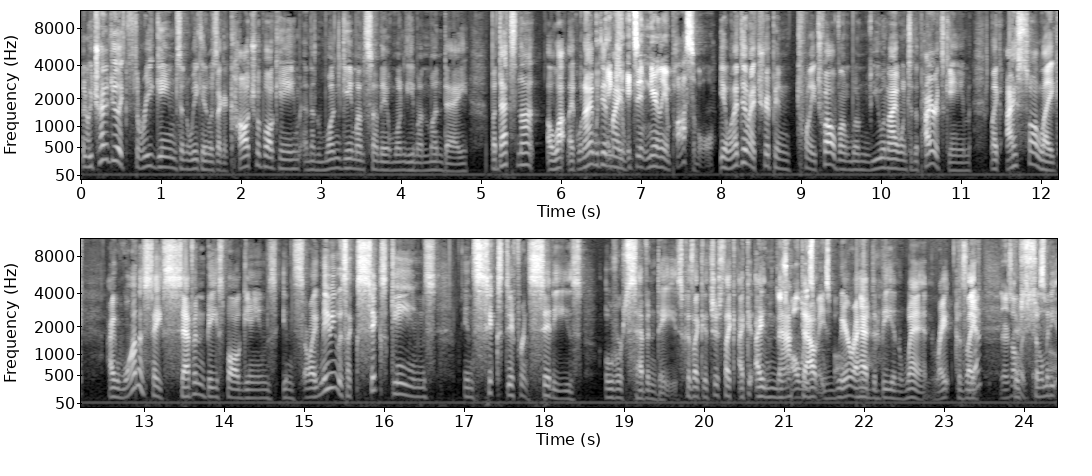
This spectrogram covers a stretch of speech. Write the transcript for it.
like we tried to do like three games in a weekend. It was like a college football game and then one game on Sunday and one game on Monday. But that's not a lot. Like when I did my it's nearly impossible. yeah, when I did my trip in 2012, when, when you and I went to the Pirates game, like I saw like I want to say seven baseball games in, or like maybe it was like six games in six different cities over seven days because like it's just like I could I mapped out baseball, where I had yeah. to be and when right because like Yep, there's always so many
